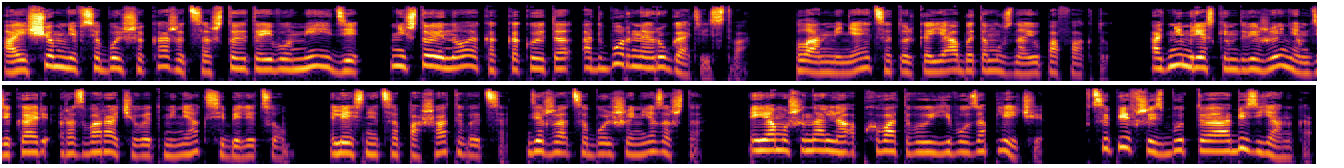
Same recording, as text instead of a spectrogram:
А еще мне все больше кажется, что это его Мейди — не что иное, как какое-то отборное ругательство. План меняется, только я об этом узнаю по факту. Одним резким движением дикарь разворачивает меня к себе лицом. Лестница пошатывается, держаться больше не за что, и я машинально обхватываю его за плечи. Вцепившись, будто обезьянка,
